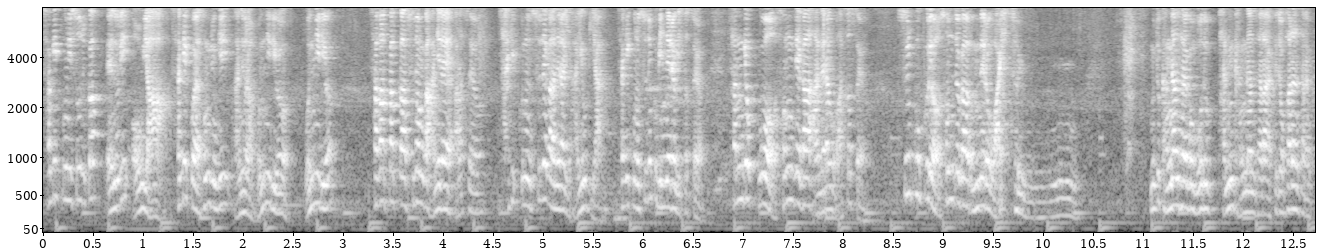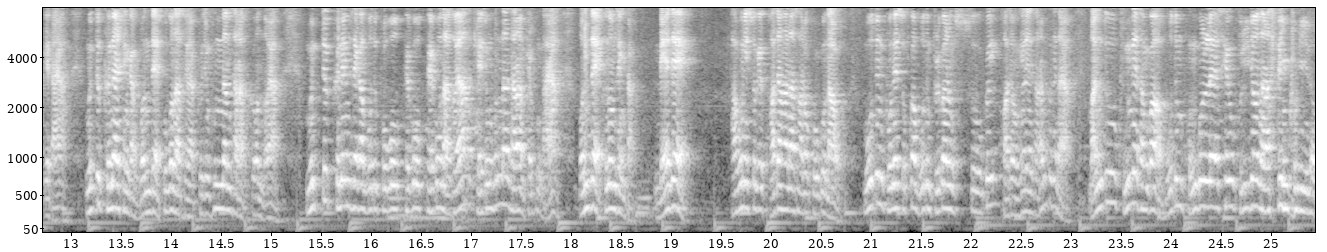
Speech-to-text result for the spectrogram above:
사기꾼이 쏘니까 애들이 어우야 사기꾼야 성격이 아니라 뭔 일이요 뭔 일이요 쓰던 거 아니래 알았어요? 사기꾼은 수제가 아니라 야욕이야. 사기꾼은 수제도 민내로 있었어요. 삼겹 구워 성재가 아내라고 왔었어요. 끓여 성재가 은내로 와있어요 문득 강남사고 모두 반 강남사라 그저 화난 사람 그게 나야 문득 그날 생각 뭔데? 보고 나서야 그저 훈난 사람 그건 너야? 문득 그 냄새가 모두 보고 배고 배고 나서야 개중 훈난 사람 결국 나야? 뭔데? 그런 생각. 매대. 바구니 속에 과자 하나 사러 보고 나오 모든 고뇌 속과 모든 불가능 속을 과정 해낸 사람 그게 나야 만두 국내산과 모든 봉골레 새우 불견 생분이로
